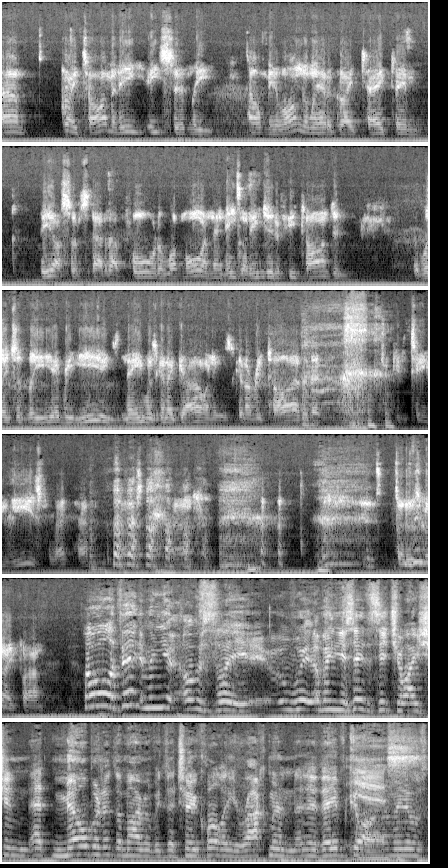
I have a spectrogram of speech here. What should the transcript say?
um, great time, and he, he certainly helped me along, and we had a great tag team. He I sort of started up forward a lot more, and then he got injured a few times, and allegedly every year his knee was going to go and he was going to retire, but that took him 10 years for that to happen. but it was great fun. Oh, well, I bet. I mean, you, obviously, we, I mean, you see the situation at Melbourne at the moment with the two quality ruckmen that they've got. Yes. I mean, it was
